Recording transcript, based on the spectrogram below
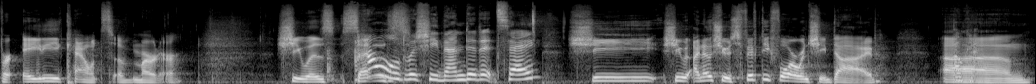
for 80 counts of murder. She was sentenced. How old was she then? Did it say? she? She. I know she was 54 when she died. Um,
